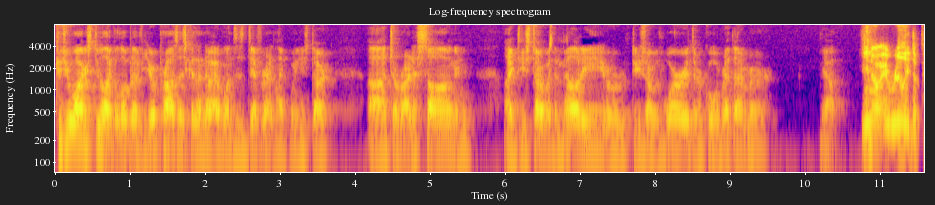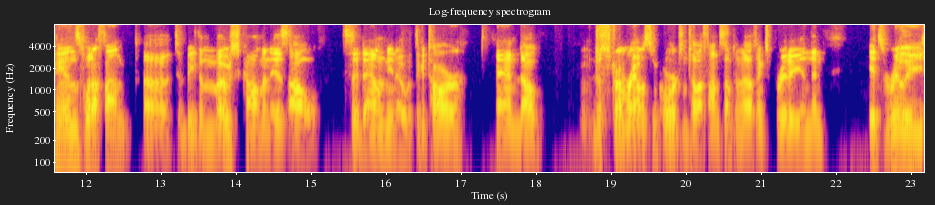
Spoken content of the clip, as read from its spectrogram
could you walk us through like a little bit of your process? Because I know everyone's is different. Like when you start uh, to write a song, and like, do you start with a melody, or do you start with words, or a cool rhythm, or yeah. You know, it really depends. What I find uh, to be the most common is I'll sit down, you know, with the guitar and I'll just strum around with some chords until I find something that I think's pretty, and then it's really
